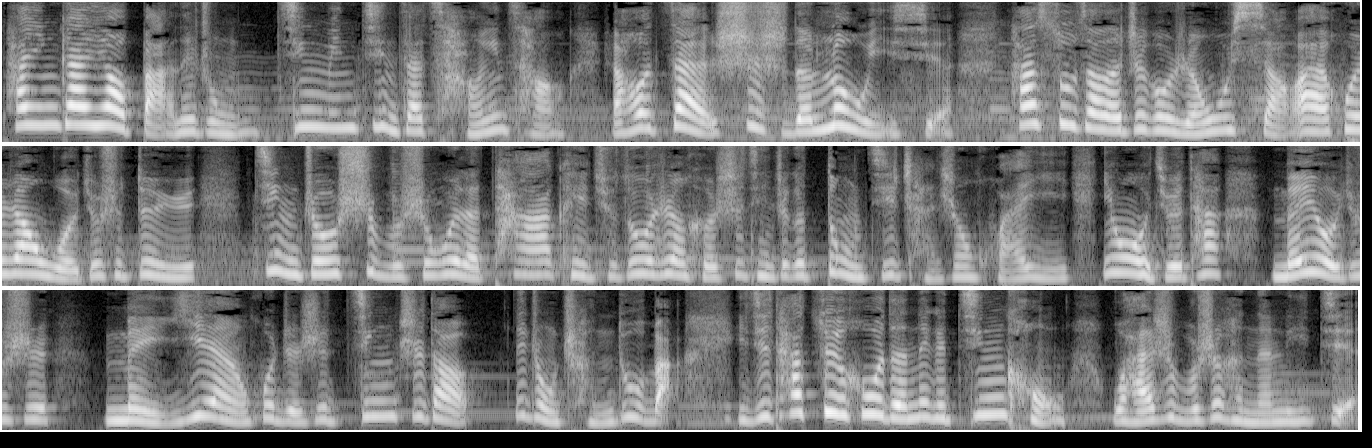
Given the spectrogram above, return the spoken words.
她应该要把那种精明劲再藏一藏，然后再适时的露一些。她塑造的这个人物小爱会让我就是对于靖州是不是为了她可以去做任何事情这个动机产生怀疑，因为我觉得她没有就是。美艳或者是精致到那种程度吧，以及她最后的那个惊恐，我还是不是很能理解。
